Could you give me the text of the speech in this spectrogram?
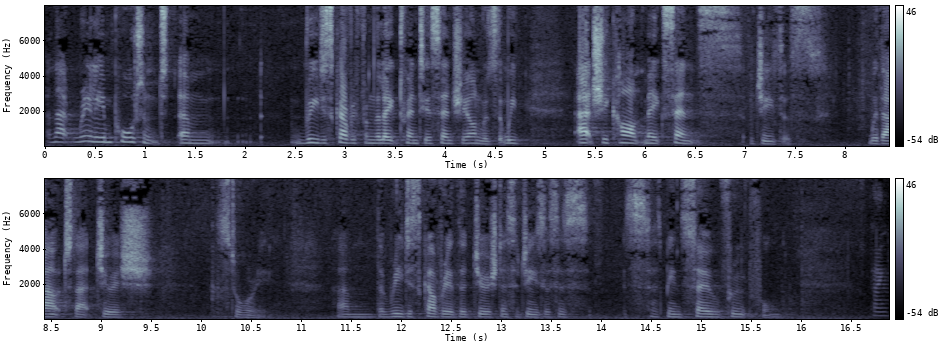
And that really important um, rediscovery from the late 20th century onwards that we actually can't make sense of Jesus without that Jewish story um, the rediscovery of the Jewishness of Jesus is, has been so fruitful. Thank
